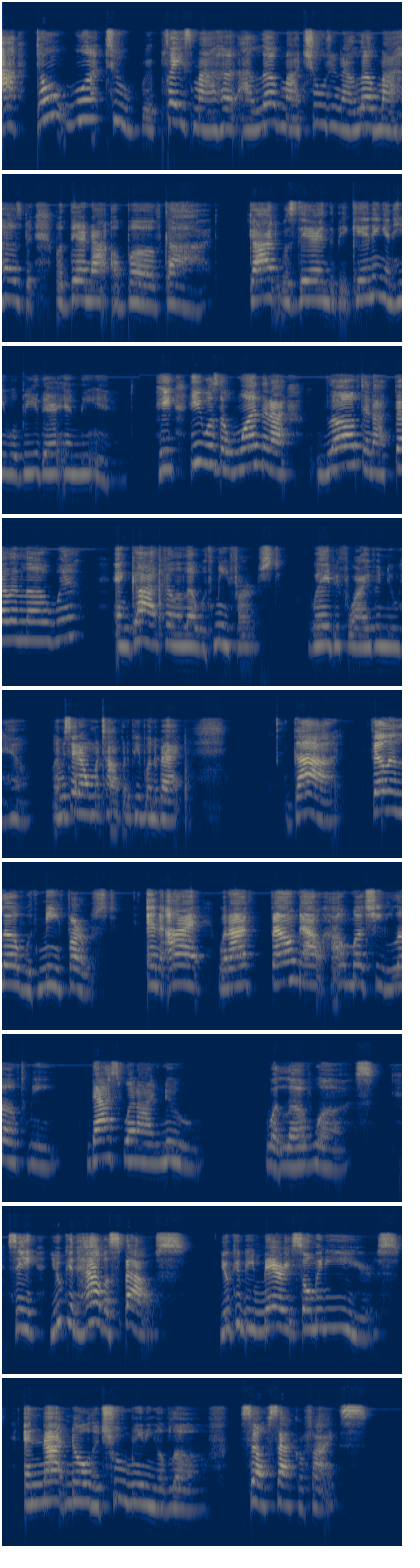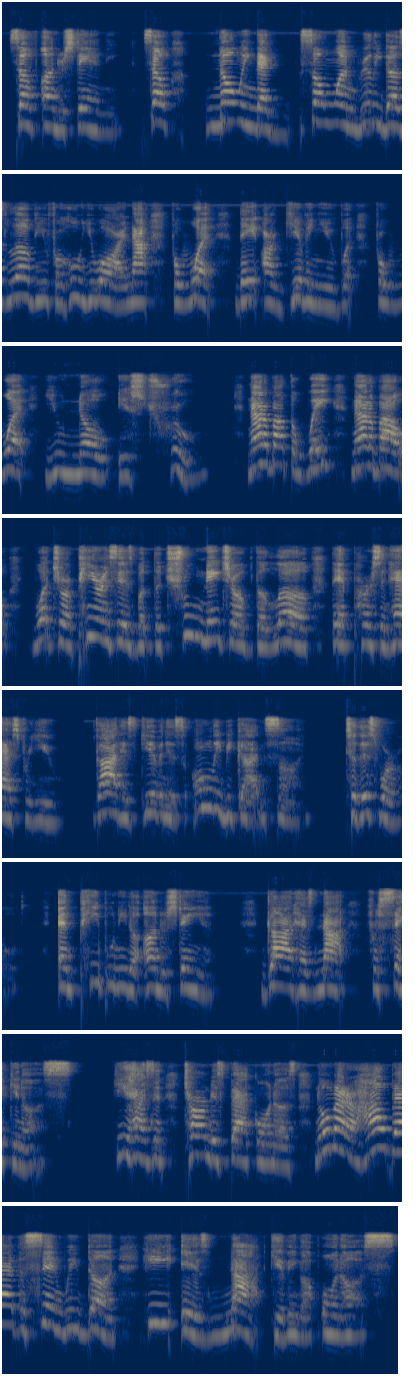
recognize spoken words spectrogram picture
I don't want to replace my husband. I love my children. I love my husband, but they're not above God. God was there in the beginning and he will be there in the end. He, he was the one that I loved and I fell in love with. And God fell in love with me first, way before I even knew him. Let me say that one more time for the people in the back. God fell in love with me first. And I, when I found out how much he loved me, that's when I knew what love was. See, you can have a spouse, you can be married so many years and not know the true meaning of love, self sacrifice, self understanding, self knowing that someone really does love you for who you are and not for what they are giving you, but for what you know is true not about the weight, not about what your appearance is, but the true nature of the love that person has for you. God has given his only begotten son to this world, and people need to understand God has not forsaken us. He hasn't turned his back on us. No matter how bad the sin we've done, he is not giving up on us.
